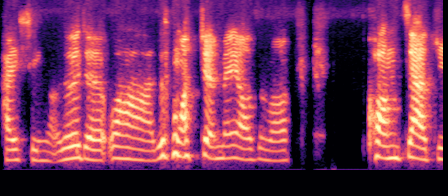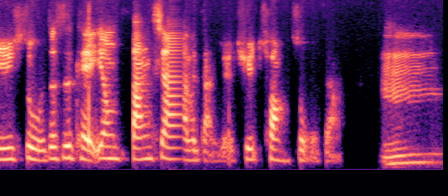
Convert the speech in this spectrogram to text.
开心哦，就会觉得哇，就是完全没有什么框架拘束，就是可以用当下的感觉去创作这样。嗯，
